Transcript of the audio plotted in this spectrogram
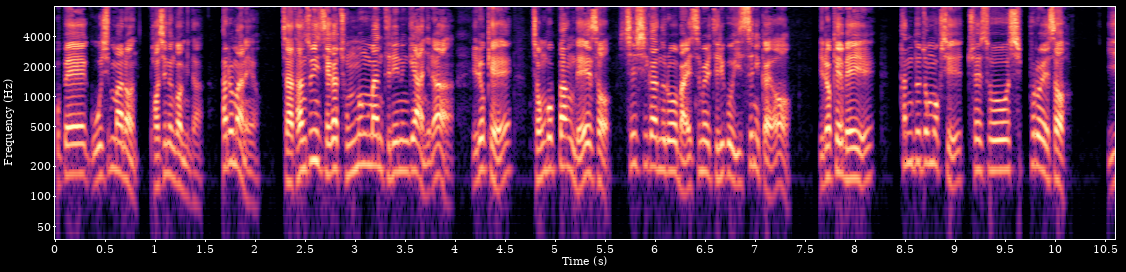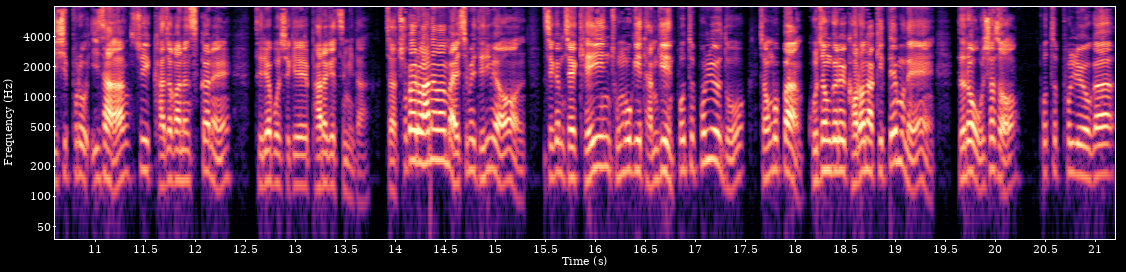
950만 원 버시는 겁니다. 하루 만에요. 자, 단순히 제가 종목만 드리는 게 아니라 이렇게 정보방 내에서 실시간으로 말씀을 드리고 있으니까요. 이렇게 매일 한두 종목씩 최소 10%에서 20% 이상 수익 가져가는 습관을 들여보시길 바라겠습니다. 자, 추가로 하나만 말씀을 드리면 지금 제 개인 종목이 담긴 포트폴리오도 정보방 고정글을 걸어놨기 때문에 들어오셔서 포트폴리오가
